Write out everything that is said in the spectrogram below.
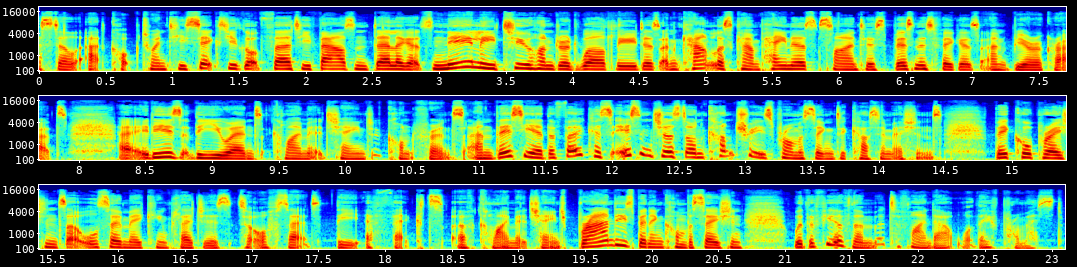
still at COP26. You've got 30,000 delegates, nearly 200 world leaders, and countless campaigners, scientists, business figures, and bureaucrats. Uh, it is the UN's climate change conference, and this year the focus isn't just on countries promising to cut emissions. Big corporations are also making pledges to offset the effects of climate change. Brandy's been in conversation with a few of them to find out what they've promised.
